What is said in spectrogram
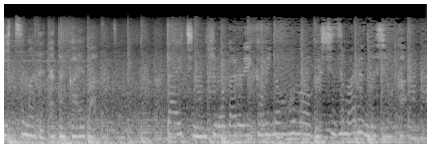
いつまで戦えば大地に広がる怒りの炎が静まるんでしょうか？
